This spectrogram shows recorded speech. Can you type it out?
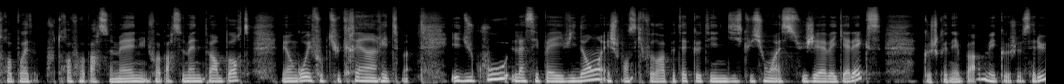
trois fois, par semaine, une fois par semaine, peu importe. Mais en gros, il faut que tu crées un rythme. Du coup, là, c'est pas évident et je pense qu'il faudra peut-être que tu aies une discussion à ce sujet avec Alex, que je connais pas, mais que je salue,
